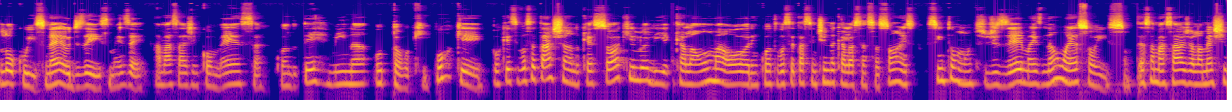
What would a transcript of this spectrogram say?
Louco isso, né? Eu dizer isso, mas é. A massagem começa quando termina o toque. Por quê? Porque se você está achando que é só aquilo ali, aquela uma hora, enquanto você está sentindo aquelas sensações, sinto muito te dizer, mas não é só isso. Essa massagem ela mexe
